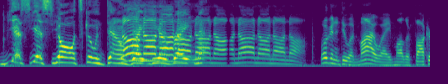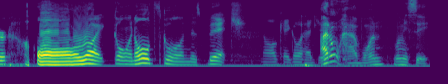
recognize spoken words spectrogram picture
Yes, yes, y'all, it's going down No, right no, here, no, right no, now. no, no, no, no, no, no. We're gonna do it my way, motherfucker. All right, going old school in this bitch. No, okay, go ahead. Jake. I don't have one. Let me see.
